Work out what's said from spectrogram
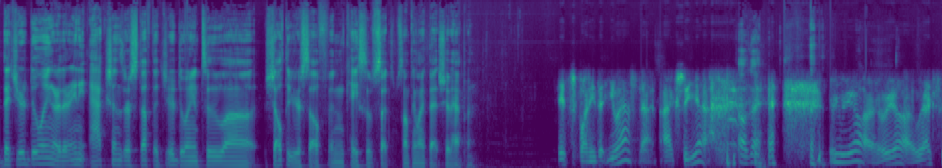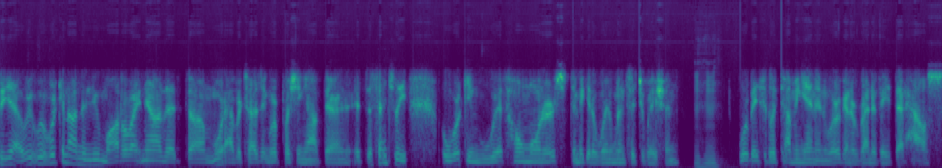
that you're doing? Are there any actions or stuff that you're doing to uh, shelter yourself in case of such something like that should happen? It's funny that you asked that. Actually, yeah. Okay. we are. We are. We actually, yeah. We, are working on a new model right now that um, we're advertising. We're pushing out there. It's essentially working with homeowners to make it a win-win situation. Mm-hmm. We're basically coming in and we're going to renovate that house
